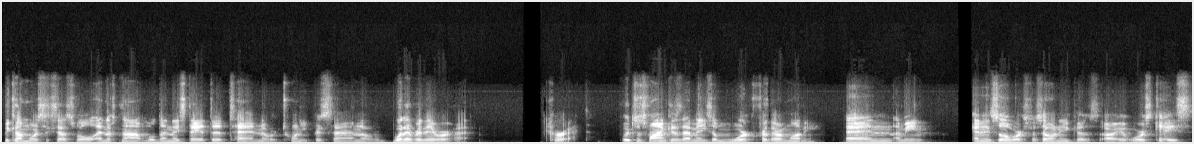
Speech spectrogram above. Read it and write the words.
become more successful, and if not, well, then they stay at the ten or twenty percent or whatever they were at. Correct. Which is fine because that makes them work for their money, and I mean, and it still works for Sony because all right, worst case,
